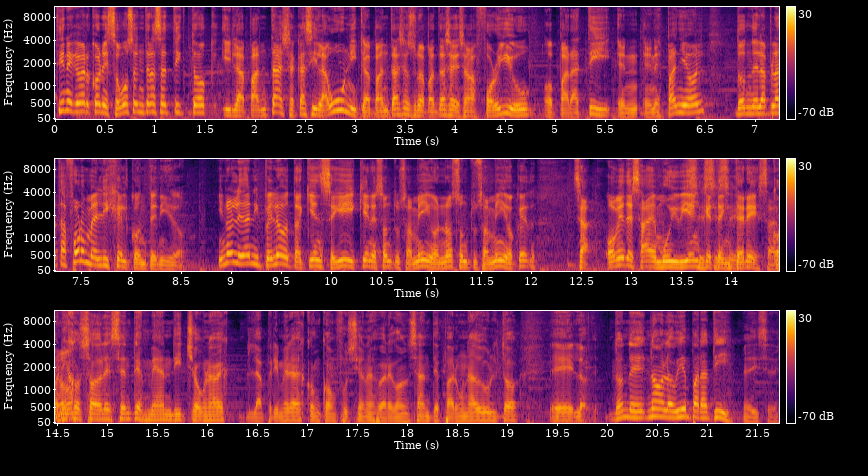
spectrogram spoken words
Tiene que ver con eso. Vos entras a TikTok y la pantalla, casi la única pantalla, es una pantalla que se llama For You, o para ti en, en español, donde la plataforma elige el contenido. Y no le da ni pelota a quién seguís, quiénes son tus amigos, no son tus amigos. qué- O sea, obviamente sabe muy bien Sí, qué sí, te sí. interesa, Con ¿no? hijos adolescentes me han dicho una vez, la primera vez con confusiones vergonzantes para un adulto, eh, lo- ¿dónde? No, lo bien para ti, me dice.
